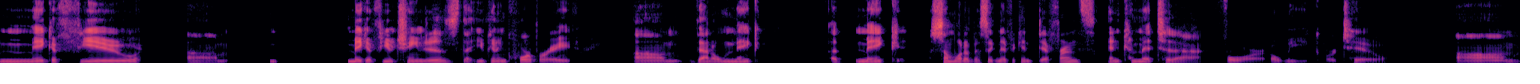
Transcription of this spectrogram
make a few um, make a few changes that you can incorporate um, that'll make a, make somewhat of a significant difference and commit to that for a week or two um,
